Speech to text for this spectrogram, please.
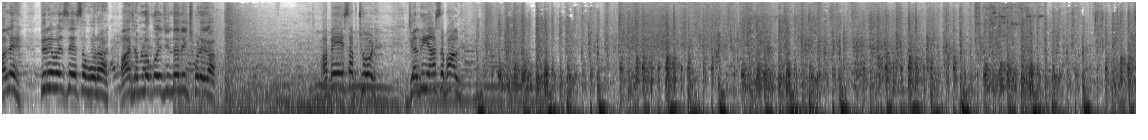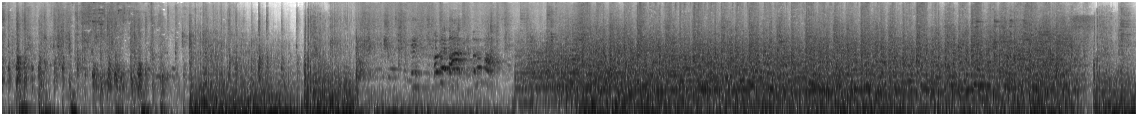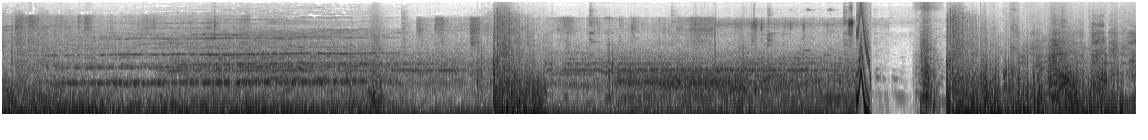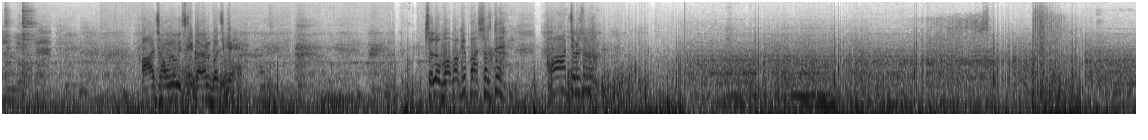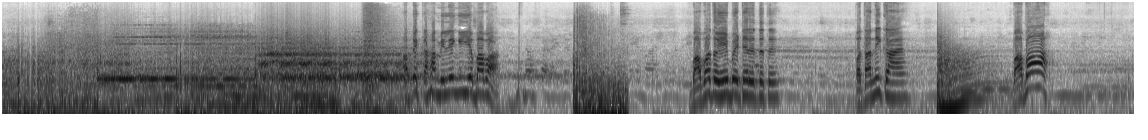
साले, तेरे वजह से ऐसा हो रहा है। आज हम लोग कोई ज़िंदा नहीं छोड़ेगा। अबे, ये सब छोड़। जल्दी यहाँ से भाग। आज हम लोग इसके कारण बच गए। चलो बाबा के पास चलते। हाँ चलो चलो। अबे कहाँ मिलेंगे ये बाबा? बाबा तो यहीं बैठे रहते थे। पता नहीं कहाँ है। बाबा!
